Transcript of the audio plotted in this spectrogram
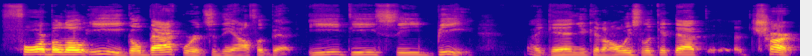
4 below E, go backwards in the alphabet. E, D, C, B. Again, you can always look at that chart.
